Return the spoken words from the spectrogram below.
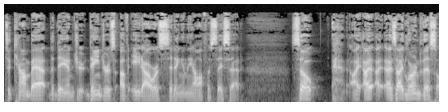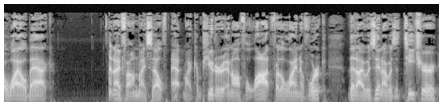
to combat the danger, dangers of eight hours sitting in the office, they said. So, I, I, as I learned this a while back, and I found myself at my computer an awful lot for the line of work that I was in. I was a teacher,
